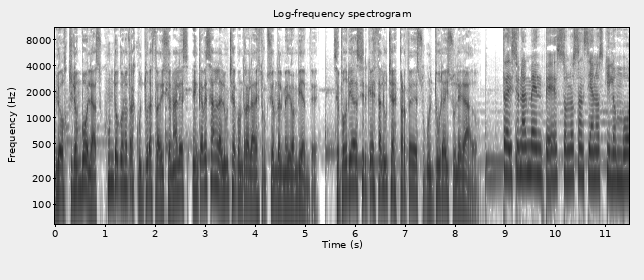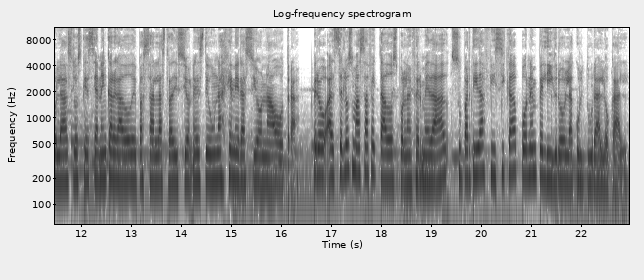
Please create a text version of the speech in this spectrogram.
Los quilombolas, junto con otras culturas tradicionales, encabezan la lucha contra la destrucción del medio ambiente. Se podría decir que esta lucha es parte de su cultura y su legado. Tradicionalmente son los ancianos quilombolas los que se han encargado de pasar las tradiciones de una generación a otra, pero al ser los más afectados por la enfermedad, su partida física pone en peligro la cultura local.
